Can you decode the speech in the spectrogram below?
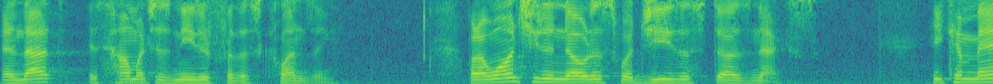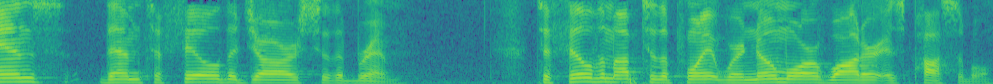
And that is how much is needed for this cleansing. But I want you to notice what Jesus does next. He commands them to fill the jars to the brim, to fill them up to the point where no more water is possible.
